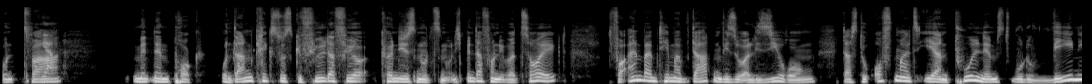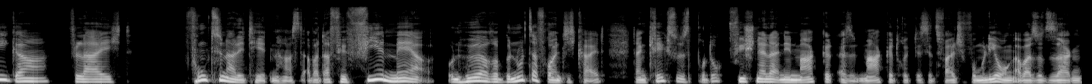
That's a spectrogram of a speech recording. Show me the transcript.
Und zwar ja mit einem POC. Und dann kriegst du das Gefühl dafür, können die das nutzen. Und ich bin davon überzeugt, vor allem beim Thema Datenvisualisierung, dass du oftmals eher ein Tool nimmst, wo du weniger vielleicht Funktionalitäten hast, aber dafür viel mehr und höhere Benutzerfreundlichkeit, dann kriegst du das Produkt viel schneller in den Markt, also Markt gedrückt ist jetzt falsche Formulierung, aber sozusagen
